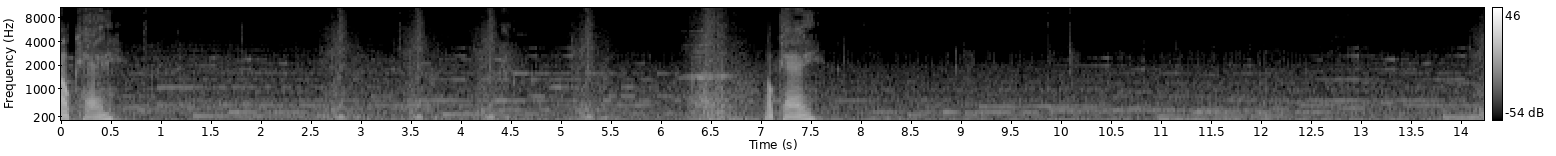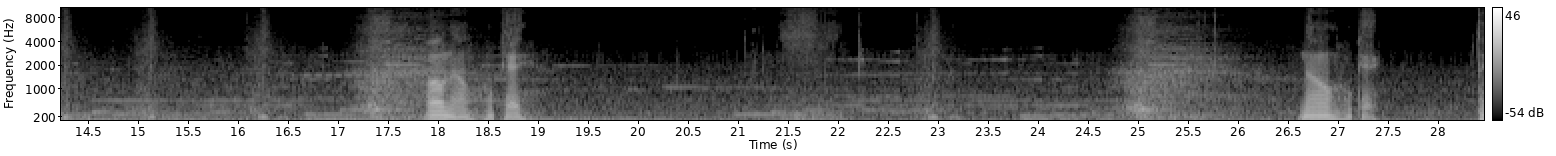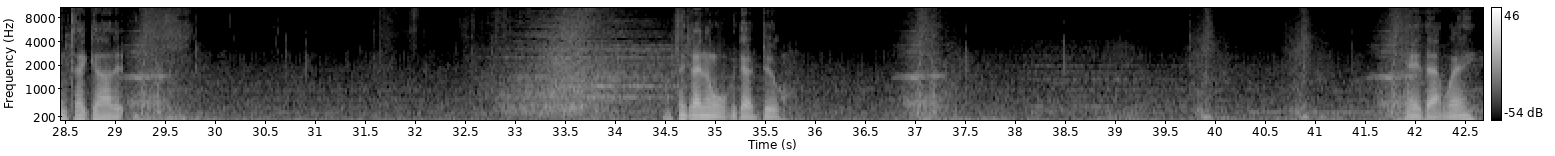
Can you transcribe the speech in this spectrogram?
Okay. Okay. Oh no, okay. No, okay. Think I got it. I think I know what we gotta do. Okay, that way.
